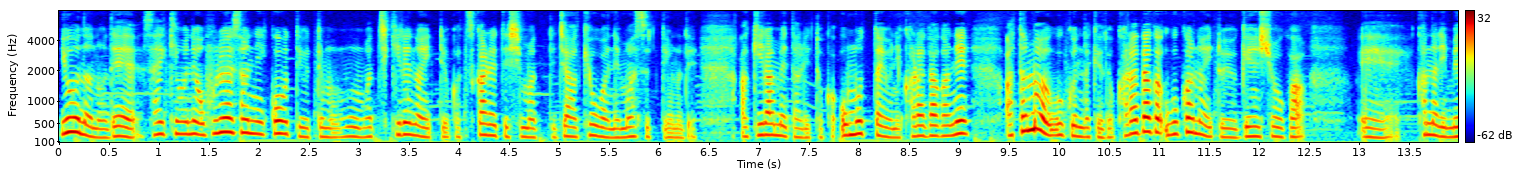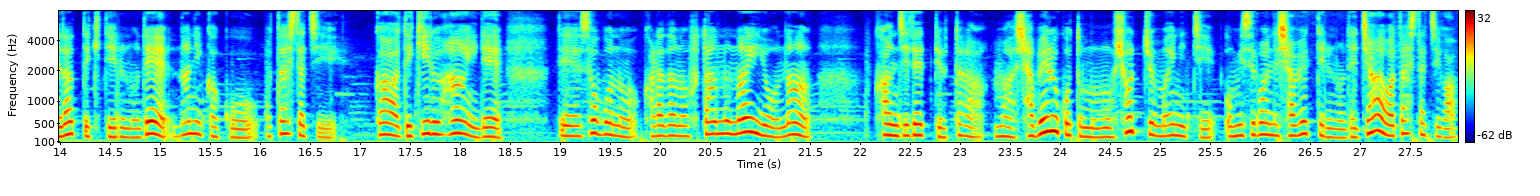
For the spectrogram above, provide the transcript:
ようなので最近はねお風呂屋さんに行こうって言ってももう待ちきれないっていうか疲れてしまってじゃあ今日は寝ますっていうので諦めたりとか思ったように体がね頭は動くんだけど体が動かないという現象が、えー、かなり目立ってきているので何かこう私たちができる範囲でで祖母の体の負担のないような感じでって言ったらまあ喋ることももうしょっちゅう毎日お店番で喋ってるのでじゃあ私たちが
